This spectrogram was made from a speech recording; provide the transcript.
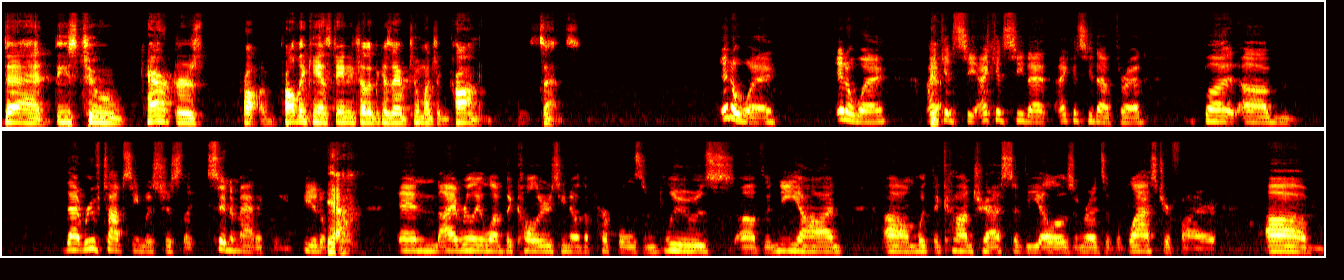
that these two characters pro- probably can't stand each other because they have too much in common in a sense. in a way, in a way, I can see, I can see that, I can see that thread, but um, that rooftop scene was just like cinematically beautiful. Yeah. and I really love the colors, you know, the purples and blues of the neon, um, with the contrast of the yellows and reds of the blaster fire. Um,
